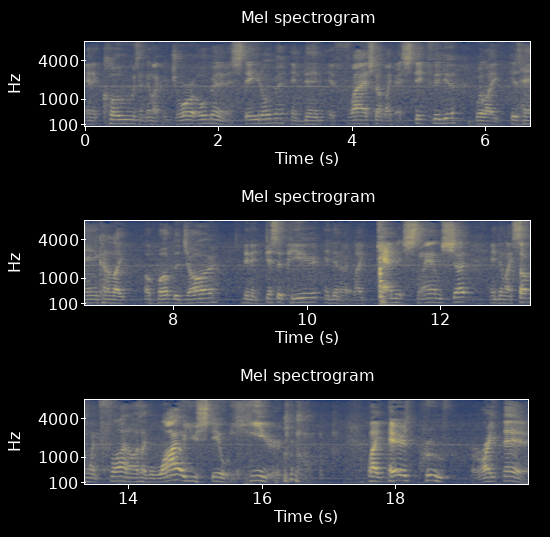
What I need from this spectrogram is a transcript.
and it closed, and then like a drawer open, and it stayed open, and then it flashed up like that stick figure with like his hand kind of like above the jar, then it disappeared, and then a like cabinet slammed shut, and then like something went flying. I was like, why are you still here? like there's proof right there.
